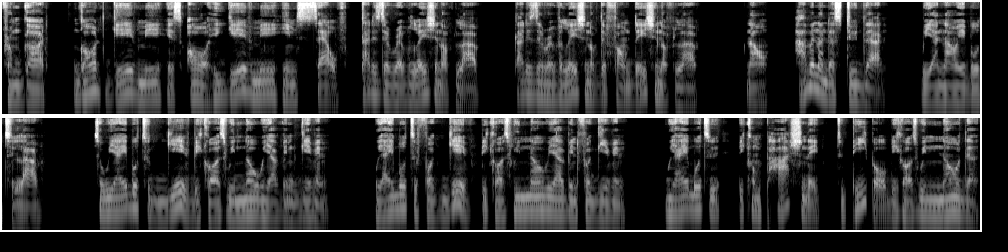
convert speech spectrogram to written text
from God. God gave me his all. He gave me himself. That is the revelation of love. That is the revelation of the foundation of love. Now, having understood that, we are now able to love. So we are able to give because we know we have been given. We are able to forgive because we know we have been forgiven. We are able to be compassionate to people because we know the,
